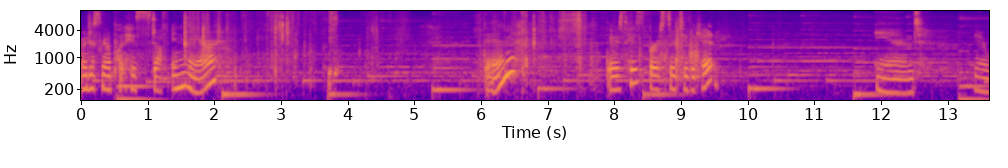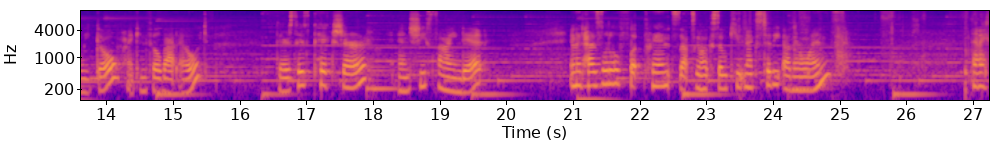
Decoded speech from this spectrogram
I'm just gonna put his stuff in there. Then there's his birth certificate. And there we go. I can fill that out. There's his picture, and she signed it. And it has little footprints. That's going to look so cute next to the other ones. And I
